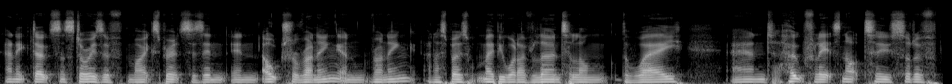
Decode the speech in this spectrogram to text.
anecdotes and stories of my experiences in, in ultra running and running, and I suppose maybe what I've learned along the way, and hopefully it's not too sort of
